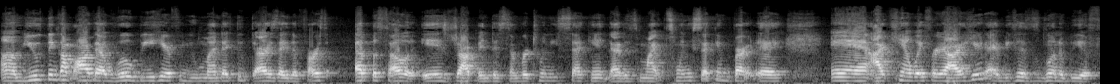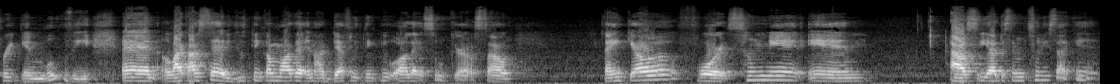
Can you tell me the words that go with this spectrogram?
um, you think I'm all that will be here for you Monday through Thursday. The first episode is dropping December 22nd. That is my 22nd birthday. And I can't wait for y'all to hear that because it's going to be a freaking movie. And like I said, you think I'm all that, and I definitely think you all that too, girl. So thank y'all for tuning in, and I'll see y'all December 22nd.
